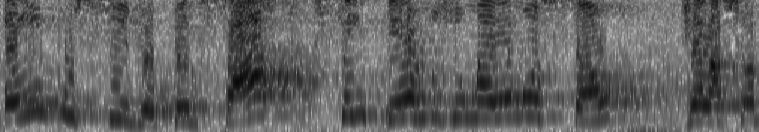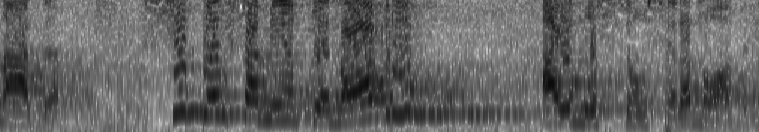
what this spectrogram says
É impossível pensar sem termos uma emoção relacionada. Se o pensamento é nobre, a emoção será nobre.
